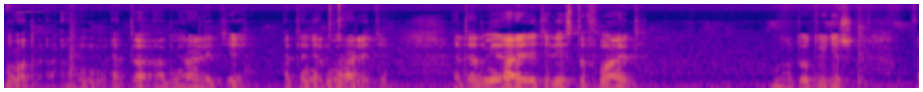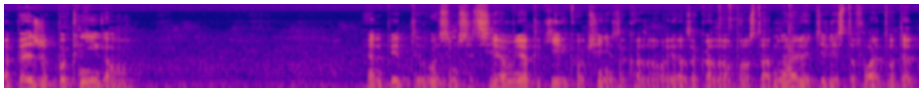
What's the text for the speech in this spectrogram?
Вот, это Admiralty, это не Admiralty. Это Admiralty List of Flight. Ну, тут видишь, опять же, по книгам. NP87, я такие вообще не заказывал. Я заказывал просто Admiralty List of Flight, вот этот.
